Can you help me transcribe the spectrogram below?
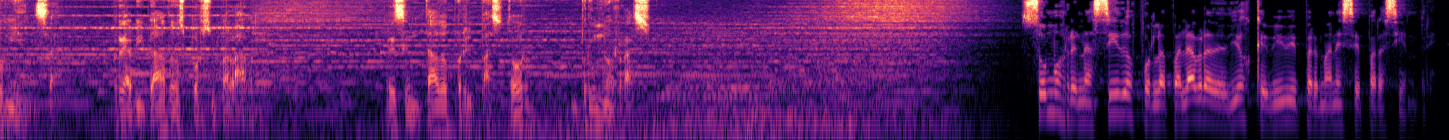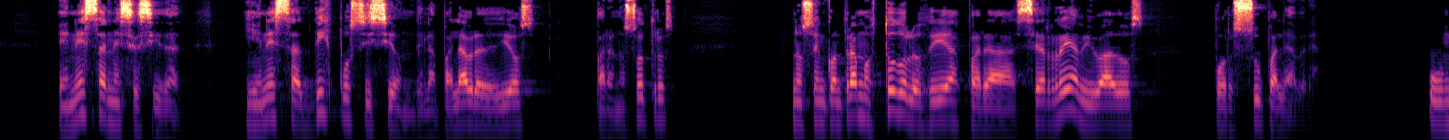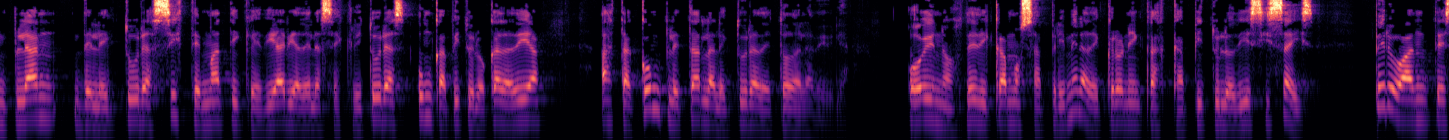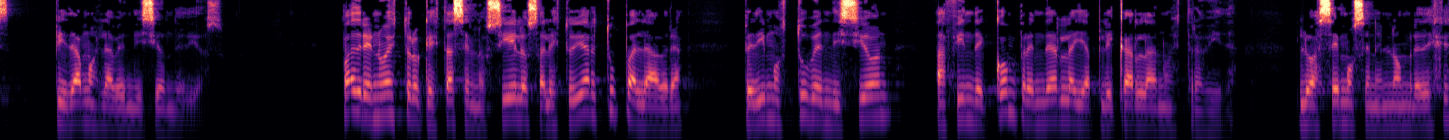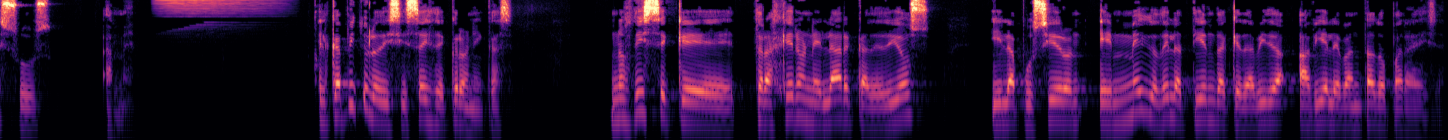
comienza, reavivados por su palabra. Presentado por el pastor Bruno Razo. Somos renacidos por la palabra de Dios que vive y permanece para siempre. En esa necesidad y en esa disposición de la palabra de Dios para nosotros, nos encontramos todos los días para ser reavivados por su palabra. Un plan de lectura sistemática y diaria de las Escrituras, un capítulo cada día, hasta completar la lectura de toda la Biblia. Hoy nos dedicamos a Primera de Crónicas capítulo 16, pero antes pidamos la bendición de Dios. Padre nuestro que estás en los cielos, al estudiar tu palabra, pedimos tu bendición a fin de comprenderla y aplicarla a nuestra vida. Lo hacemos en el nombre de Jesús. Amén. El capítulo 16 de Crónicas nos dice que trajeron el arca de Dios y la pusieron en medio de la tienda que David había levantado para ella.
